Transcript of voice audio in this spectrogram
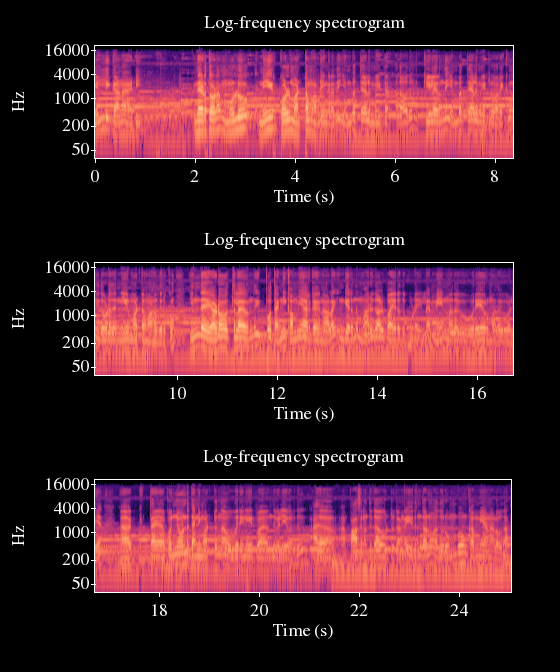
மில்லி கன அடி. இந்த இடத்தோட முழு நீர் கொள் மட்டம் அப்படிங்கிறது எண்பத்தேழு மீட்டர். அதாவது கீழேருந்து எண்பத்தேழு மீட்டர் வரைக்கும் இதோட நீர் மட்டமானது இருக்கும். இந்த இடத்துல வந்து இப்போது தண்ணி கம்மியாக இருக்கிறதுனால இங்கேருந்து மறுகால் பாயிறது கூட இல்லை. மெயின் மதகு ஒரே ஒரு மதகு வழியாக த கொஞ்சோண்டு தண்ணி மட்டும்தான் உபரி நீர் வந்து வெளியே வருது. அதை பாசனத்துக்காக விட்ருக்காங்க இருந்தாலும் அது ரொம்பவும் கம்மியான அளவு தான்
